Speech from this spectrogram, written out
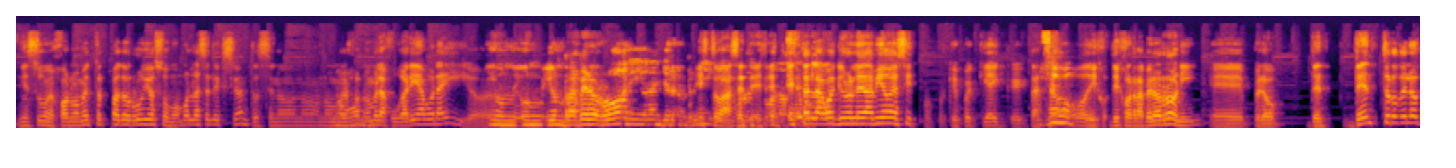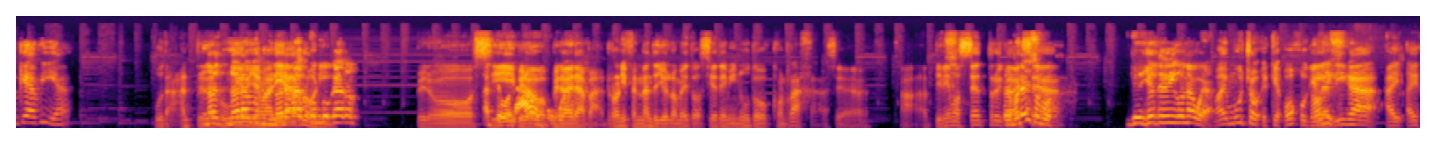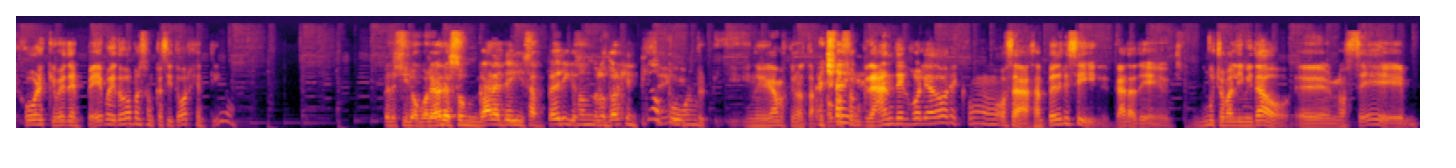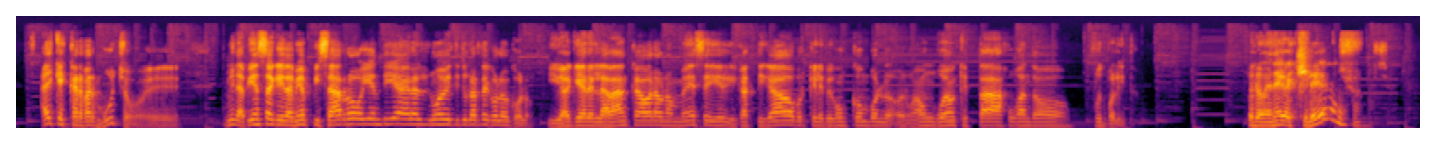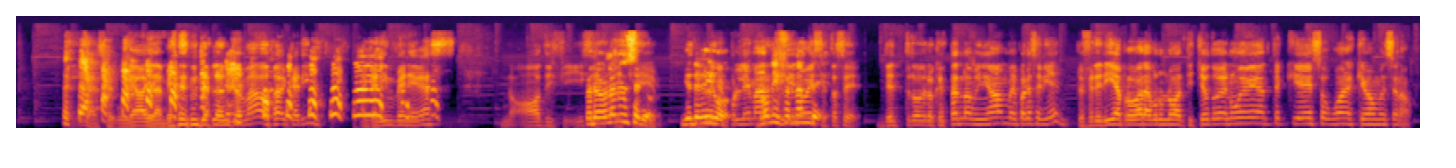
y en su mejor momento el Pato Rubio sumamos la selección, entonces no, no, no, Me, No. me la jugaría por ahí. o- Y un, un- y un rapero Ronnie, esto va a ser. es- esta es la pues, agua que uno le da miedo decir, pues, porque después que hay eh, tachado, Sí. dijo, dijo rapero Ronnie, eh, pero de- dentro de lo que había, puta, antes de No, Rubio no era, no llamaría era a Ronnie. Pero sí, volado, pero, po, pero era para Ronnie Fernández, yo lo meto siete minutos con raja. O sea, ah, tiremos centro y Pero por eso, cabecea. Yo, yo te digo una wea. No hay mucho, es que ojo, que en la liga hay, hay jugadores que meten pepa y todo, pero son casi todos argentinos. Pero si los goleadores son Gárate y San Pedro, que son los dos argentinos, Sí, pues, y no digamos que no, tampoco ¿Cachai? son grandes goleadores, como, o sea, San Pedro sí, Gárate, mucho más limitado. Eh, no sé, eh, hay que escarbar mucho. eh. Mira, piensa que Damián Pizarro hoy en día era el nueve titular de Colo Colo y va a quedar en la banca ahora unos meses y, castigado porque le pegó un combo a un weón que estaba jugando futbolito. Pero Venegas chileno. Ya, ese culiao, ya también ya lo han llamado a Karim, a Karim Venegas. No, difícil. Pero hablando en serio, yo te digo, Ronnie Fernández- es, entonces, dentro de los que están nominados me parece bien. Preferiría probar a Bruno Bartichotto de 9 antes que esos guanes que hemos mencionado.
